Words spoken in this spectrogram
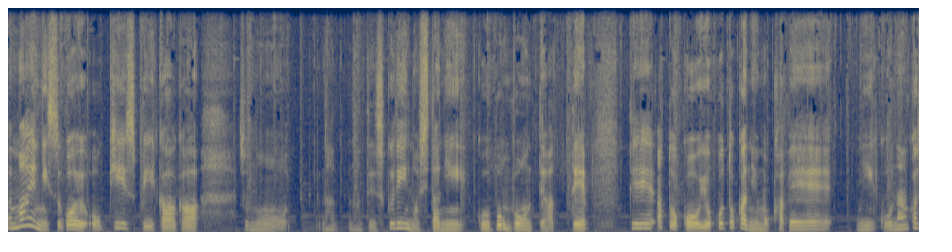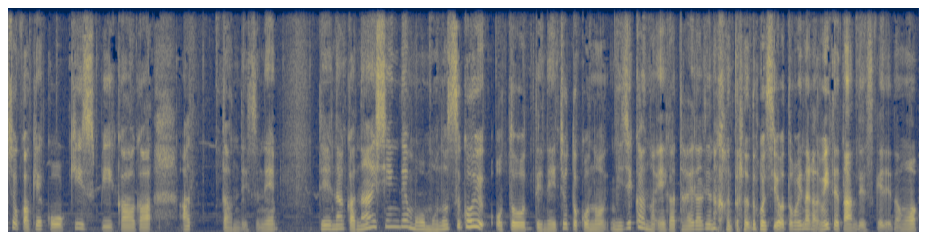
前にすごい大きいスピーカーがそのななんてスクリーンの下にこうボンボンってあってであとこう横とかにも壁にこう何箇所か結構大きいスピーカーがあったんですね。でなんか内心でもものすごい音でねちょっとこの2時間の映画耐えられなかったらどうしようと思いながら見てたんですけれども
